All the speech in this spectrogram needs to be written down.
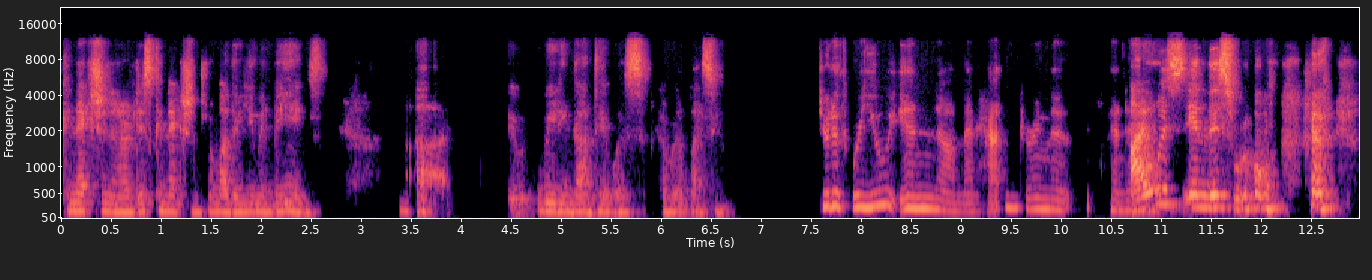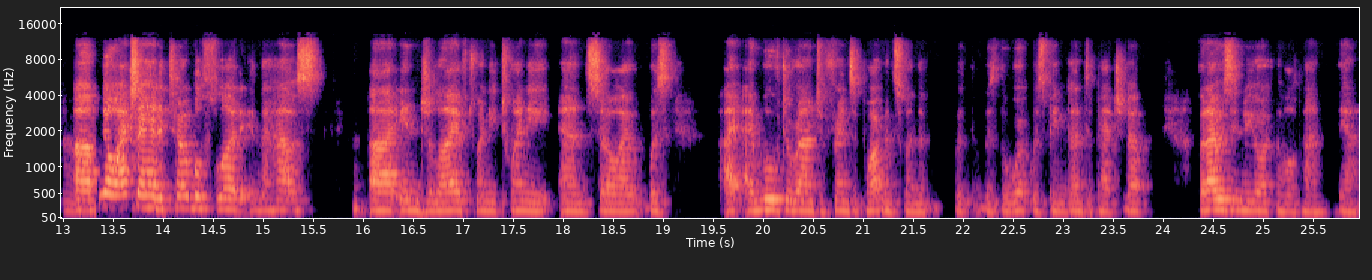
connection and our disconnection from other human beings. Mm-hmm. Uh, reading Dante was a real blessing. Judith, were you in uh, Manhattan during the pandemic? I was in this room. um, no, actually, I had a terrible flood in the house uh, in July of 2020. And so I was I, I moved around to friends' apartments when the was the work was being done to patch it up. But I was in New York the whole time. Yeah.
